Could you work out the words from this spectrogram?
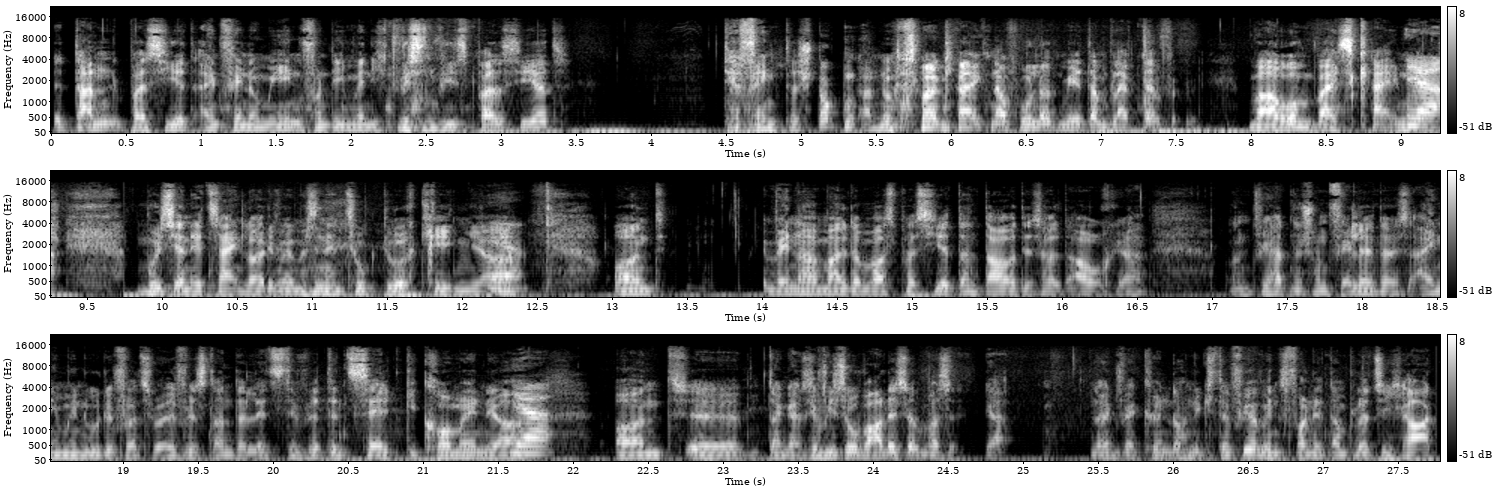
dann passiert ein Phänomen, von dem wir nicht wissen, wie es passiert. Der fängt das Stocken an und zwar gleich nach 100 Metern bleibt er. Warum? Weiß kein ja. Mensch. Muss ja nicht sein, Leute, wir müssen den Zug durchkriegen, ja. ja. Und wenn halt mal da was passiert, dann dauert es halt auch, ja. Und wir hatten schon Fälle, da ist eine Minute vor zwölf ist dann der letzte Wirt ins Zelt gekommen, ja. ja. Und äh, dann gab es ja, wieso war das? Was, ja, Leute, wir können doch nichts dafür, wenn es vorne dann plötzlich hakt.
